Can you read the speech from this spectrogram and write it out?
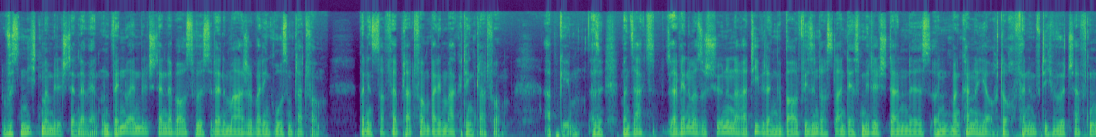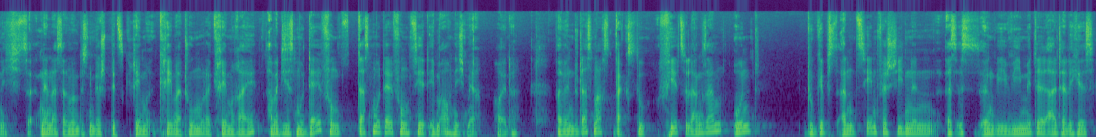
Du wirst nicht mal Mittelständler werden. Und wenn du einen Mittelständler baust, wirst du deine Marge bei den großen Plattformen, bei den Softwareplattformen, bei den Marketingplattformen abgeben. Also man sagt, da werden immer so schöne Narrative dann gebaut, wir sind doch das Land des Mittelstandes und man kann da ja auch doch vernünftig wirtschaften. Ich nenne das dann immer ein bisschen Spitzkrämertum oder Krämerei. Aber dieses Modell, das Modell funktioniert eben auch nicht mehr heute. Weil wenn du das machst, wachst du viel zu langsam und du gibst an zehn verschiedenen, das ist irgendwie wie mittelalterliches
